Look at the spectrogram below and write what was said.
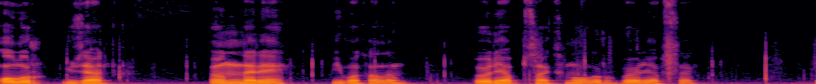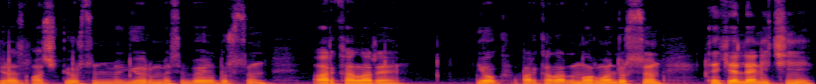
Olur. Güzel. Önleri bir bakalım. Böyle yapsak ne olur? Böyle yapsak. Biraz aç görsün mü? Görünmesin. Böyle dursun. Arkaları yok. Arkalarda normal dursun. Tekerlerin içini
